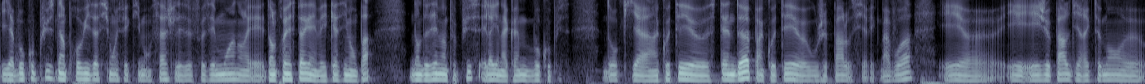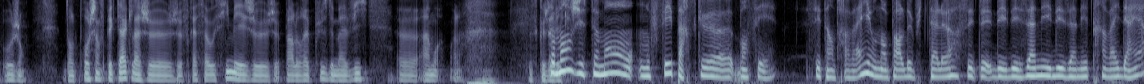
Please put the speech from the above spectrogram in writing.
et il y a beaucoup plus d'improvisation, effectivement. Ça, je les faisais moins dans, les... dans le premier spectacle, il n'y en avait quasiment pas. Dans le deuxième, un peu plus. Et là, il y en a quand même beaucoup plus. Donc, il y a un côté euh, stand-up, un côté euh, où je parle aussi avec ma voix et, euh, et, je parle directement aux gens. Dans le prochain spectacle, là, je, je ferai ça aussi, mais je, je, parlerai plus de ma vie à moi. Voilà. Comment justement on fait parce que bon c'est c'est un travail, on en parle depuis tout à l'heure, c'était des, années et des années de travail derrière.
